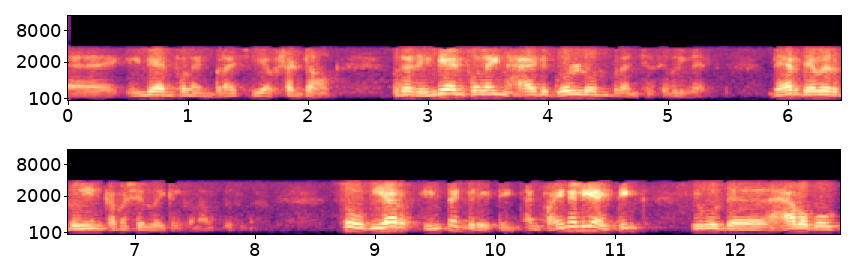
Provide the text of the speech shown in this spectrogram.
uh, India Infoline branch, we have shut down. Because India Infoline had gold loan branches everywhere. There they were doing commercial vehicle finance business. So we are integrating and finally I think we would uh, have about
